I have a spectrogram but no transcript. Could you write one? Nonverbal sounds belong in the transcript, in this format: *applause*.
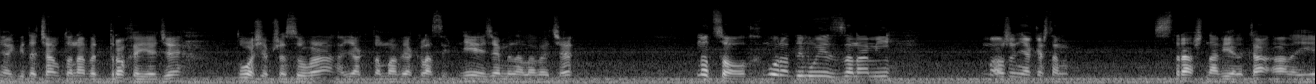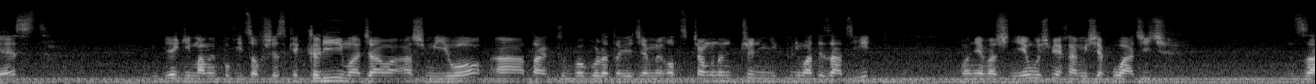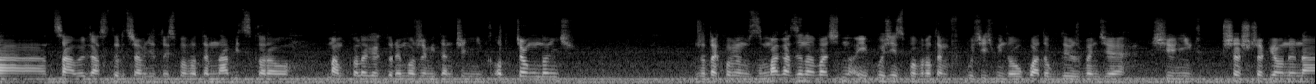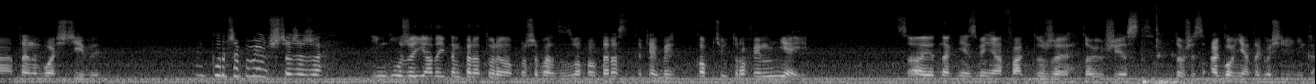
Jak widać auto nawet trochę jedzie. Tło się przesuwa, jak to mawia klasyk, nie jedziemy na lawecie. No co, chmura dymu jest za nami. Może nie jakaś tam straszna wielka, ale jest. Biegi mamy póki co wszystkie, klima działa aż miło, a tak w ogóle to jedziemy odciągnąć czynnik klimatyzacji, ponieważ nie uśmiecha mi się płacić za cały gaz, który trzeba będzie tutaj z powrotem nabić, skoro mam kolegę, który może mi ten czynnik odciągnąć, że tak powiem zmagazynować, no i później z powrotem wpuścić mi do układu, gdy już będzie silnik przeszczepiony na ten właściwy. No Kurczę, powiem szczerze, że im dłużej jadę i temperaturę, o proszę bardzo, złapał teraz, tak jakby kopcił trochę mniej. Co jednak nie zmienia faktu, że to już jest, to już jest agonia tego silnika.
